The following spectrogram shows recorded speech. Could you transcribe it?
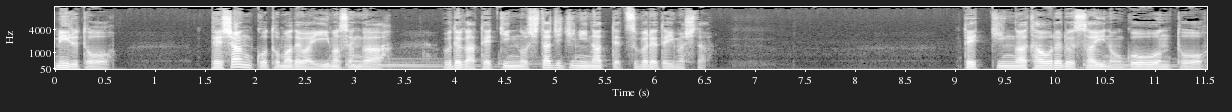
見ると、ぺしゃんことまでは言いませんが、腕が鉄筋の下敷きになって潰れていました。鉄筋が倒れる際の轟音と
